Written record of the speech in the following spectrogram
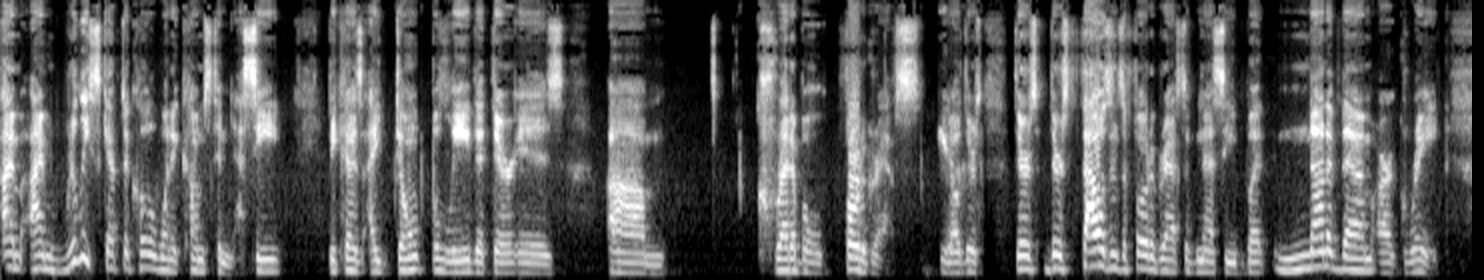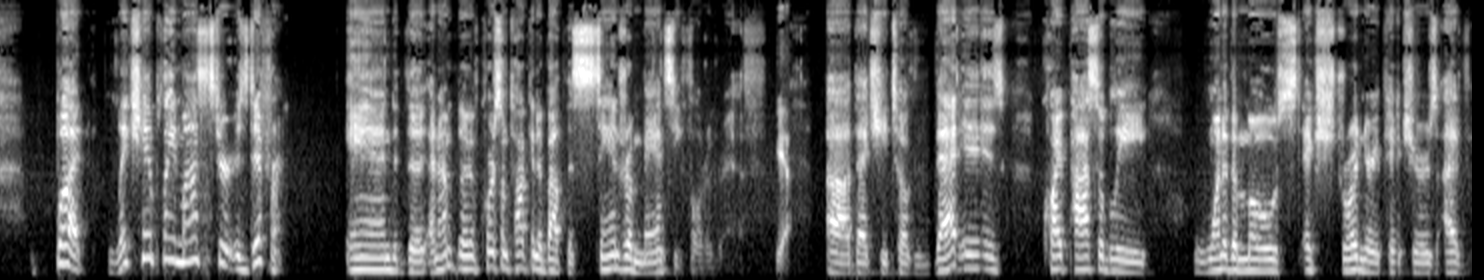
I'm I'm really skeptical when it comes to Nessie because I don't believe that there is um, credible photographs. You know, there's there's there's thousands of photographs of Nessie, but none of them are great. But Lake Champlain monster is different, and the and I'm and of course I'm talking about the Sandra Mansi photograph uh, that she took. That is quite possibly one of the most extraordinary pictures I've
